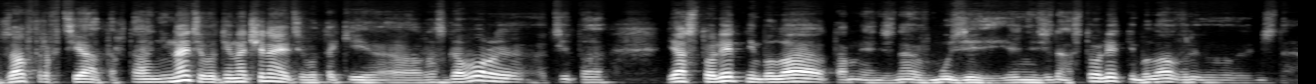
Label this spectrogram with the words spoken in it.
завтра в театр. Да, не, знаете, вот не начинайте вот такие а, разговоры, типа я сто лет не была там, я не знаю, в музее, я не знаю, сто лет не была в, не знаю,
